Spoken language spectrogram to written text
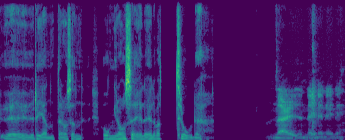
eh, regent och sen ångra hon sig eller, eller vad tror du? Nej, nej, nej, nej, nej.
